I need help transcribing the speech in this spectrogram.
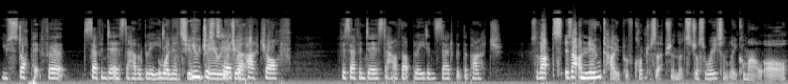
you stop it for seven days to have a bleed. When it's your you just period, take yeah. the patch off for seven days to have that bleed instead with the patch. So that's is that a new type of contraception that's just recently come out, or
